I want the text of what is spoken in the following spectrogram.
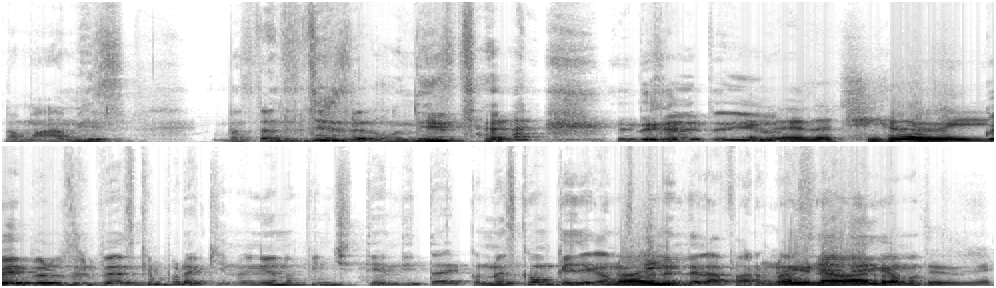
No mames. Bastante tercermundista. Déjame te digo. Es, lo chido, güey. Güey, pero pues el pedo es que por aquí no hay ni una pinche tiendita. de- No es como que llegamos No hay- con el de la farmacia digamos, güey.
